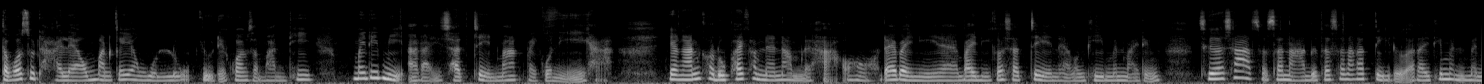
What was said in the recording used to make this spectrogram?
แต่ว่าสุดท้ายแล้วมันก็ยังวนลูปอยู่ในความสัมพันธ์ที่ไม่ได้มีอะไรชัดเจนมากไปกว่านี้ค่ะ อย่างนั้นขอดูไพ่คำแนะนำเลยค่ะอ๋อได้ใบนี้นะ ใบนี้ก็ชัดเจนนะ บางทีมันหมายถึงเชื้อชาติศาสนา หรือทัศนคติหรืออะไรที่มันมัน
